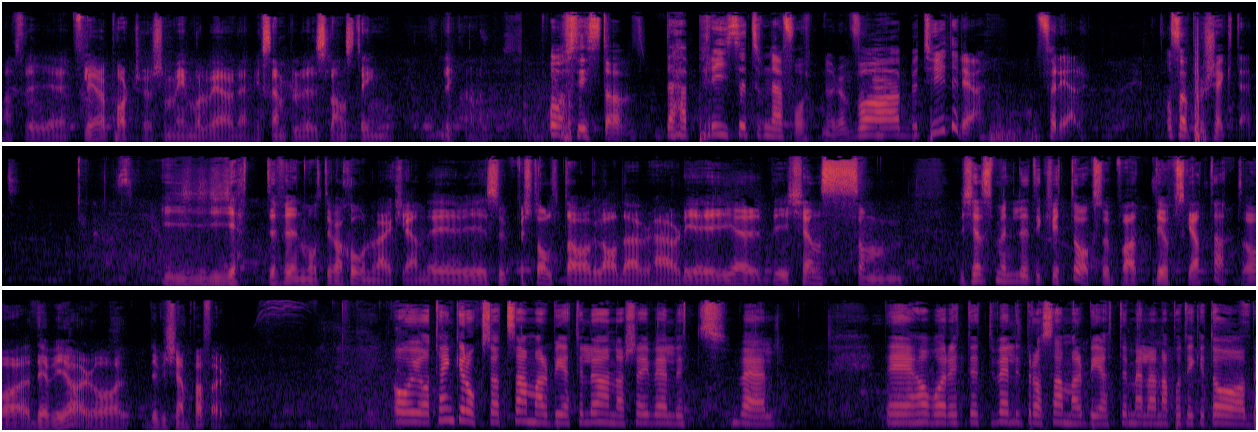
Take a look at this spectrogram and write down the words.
att vi är flera parter som är involverade, exempelvis landsting och liknande. Och sist då, det här priset som ni har fått nu då, vad betyder det för er och för projektet? Jättefin motivation verkligen. vi är superstolta och glada över det här och det, det, känns som det känns som en lite kvitto också på att det är uppskattat och det vi gör och det vi kämpar för. Och jag tänker också att samarbete lönar sig väldigt väl. Det har varit ett väldigt bra samarbete mellan Apoteket AB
